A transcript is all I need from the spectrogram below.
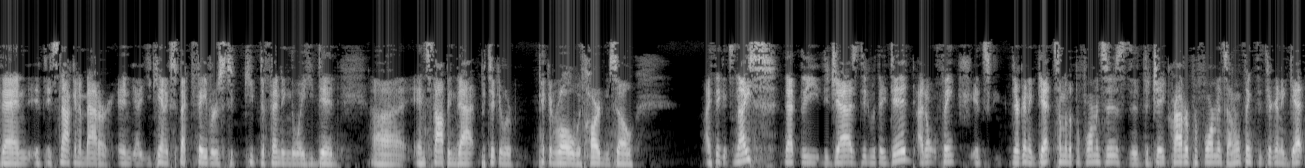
then it, it's not going to matter. And uh, you can't expect Favors to keep defending the way he did, uh, and stopping that particular pick and roll with Harden. So I think it's nice that the, the Jazz did what they did. I don't think it's, they're to get some of the performances, the, the Jae Crowder performance. I don't think that they're to get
